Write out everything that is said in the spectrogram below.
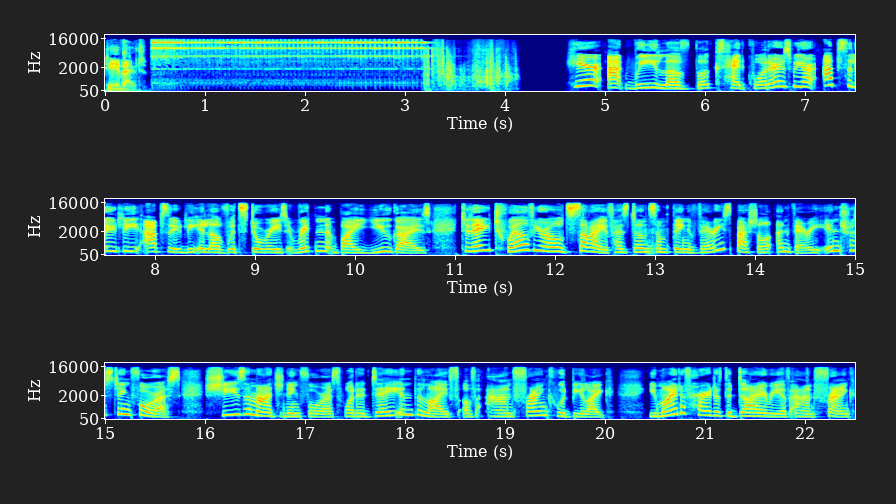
Dave out. Here at We Love Books headquarters, we are absolutely, absolutely in love with stories written by you guys. Today, 12 year old Sive has done something very special and very interesting for us. She's imagining for us what a day in the life of Anne Frank would be like. You might have heard of the Diary of Anne Frank,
